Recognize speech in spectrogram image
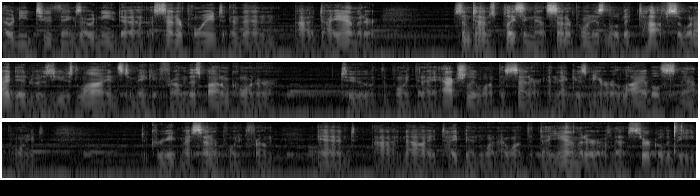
I would need two things. I would need a, a center point and then a diameter. Sometimes placing that center point is a little bit tough, so what I did was used lines to make it from this bottom corner to the point that I actually want the center, and that gives me a reliable snap point to create my center point from. And uh, now I type in what I want the diameter of that circle to be,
